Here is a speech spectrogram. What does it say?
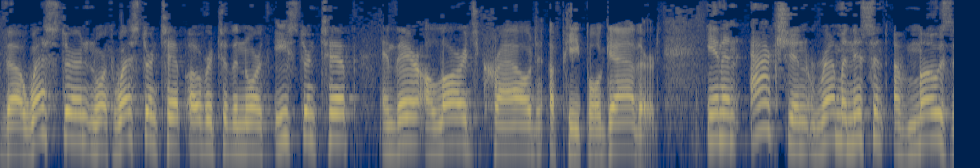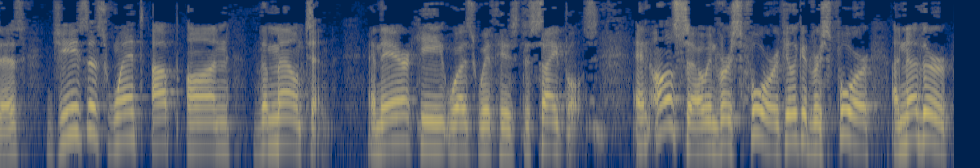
the western, northwestern tip over to the northeastern tip, and there a large crowd of people gathered. In an action reminiscent of Moses, Jesus went up on the mountain. And there he was with his disciples. And also in verse 4, if you look at verse 4, another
